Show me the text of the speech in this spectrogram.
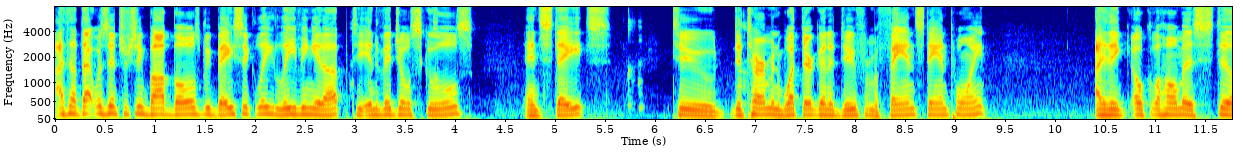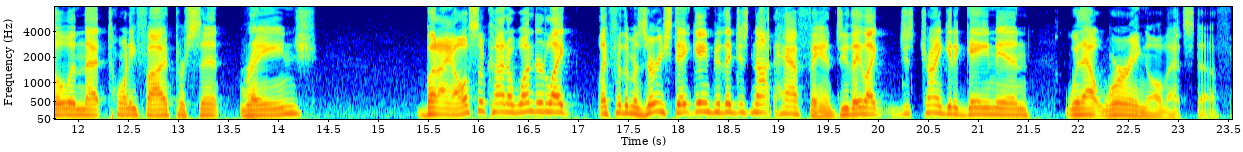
I thought that was interesting. Bob Bowlesby basically leaving it up to individual schools and states to determine what they're going to do from a fan standpoint. I think Oklahoma is still in that 25% range. But I also kind of wonder like like for the Missouri State game, do they just not have fans? Do they like just try and get a game in without worrying all that stuff?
